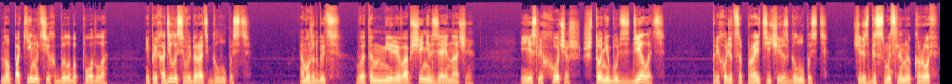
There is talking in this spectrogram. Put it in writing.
но покинуть их было бы подло, и приходилось выбирать глупость. А может быть, в этом мире вообще нельзя иначе? И если хочешь что-нибудь сделать, приходится пройти через глупость, через бессмысленную кровь,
